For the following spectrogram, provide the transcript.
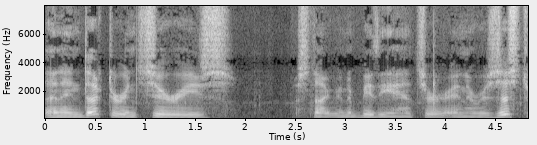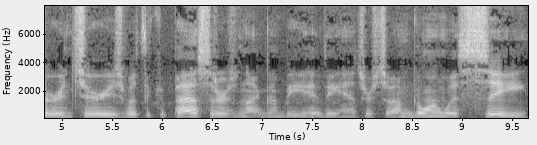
An inductor in series is not going to be the answer, and a resistor in series with the capacitor is not going to be the answer. So I'm going with C,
